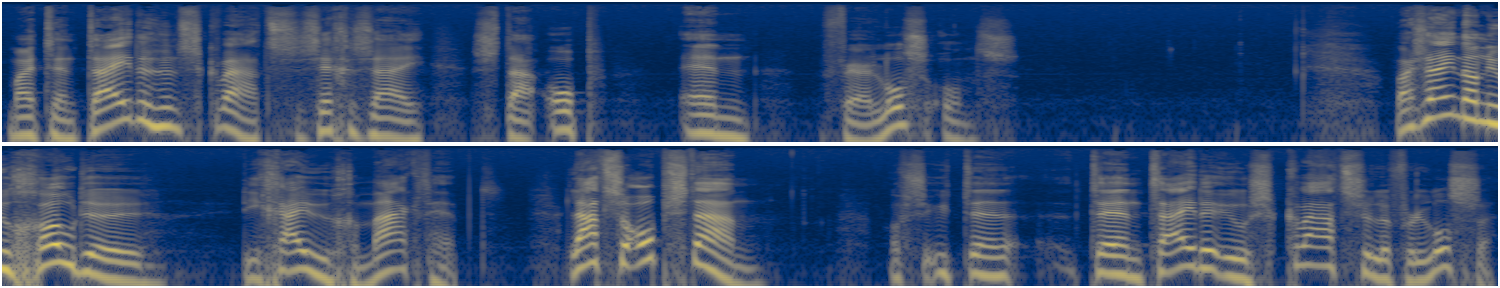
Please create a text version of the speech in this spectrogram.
Maar ten tijde huns kwaads zeggen zij, sta op en verlos ons. Waar zijn dan uw goden die gij u gemaakt hebt? Laat ze opstaan, of ze u ten, tijde uw kwaad zullen verlossen.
